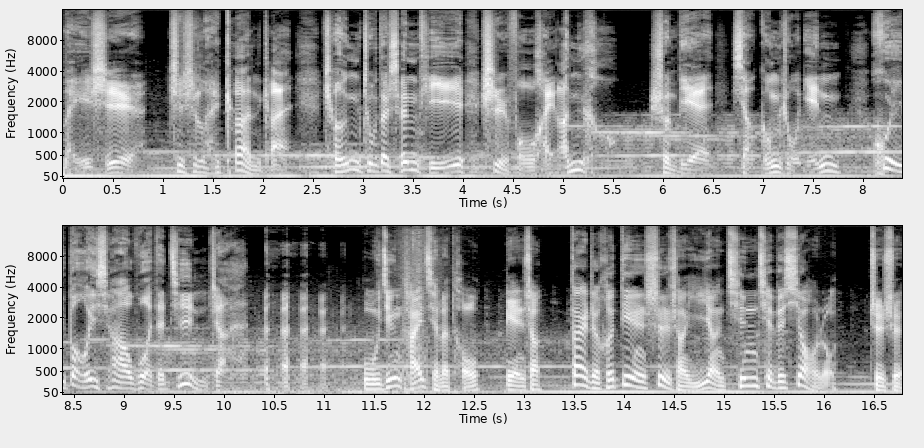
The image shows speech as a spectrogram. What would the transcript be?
没事，只是来看看城主的身体是否还安好，顺便向公主您汇报一下我的进展。武京抬起了头，脸上带着和电视上一样亲切的笑容。只是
